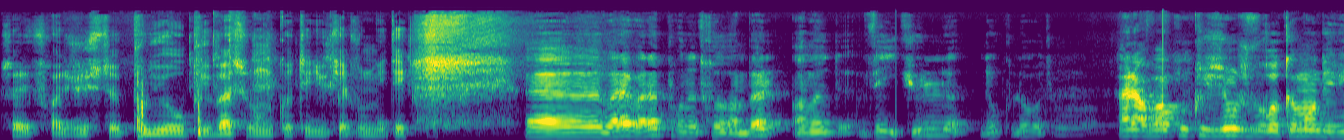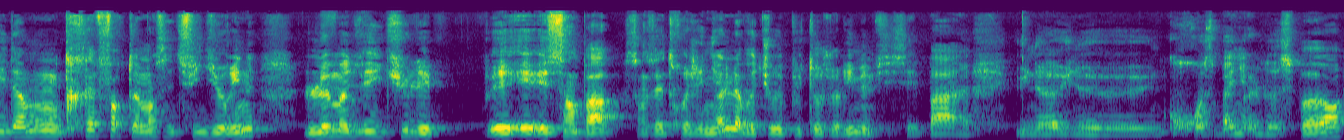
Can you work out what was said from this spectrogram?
ça les fera juste plus haut ou plus bas selon le côté duquel vous le mettez. Euh, voilà, voilà pour notre Rumble en mode véhicule, donc le retour. Alors en conclusion, je vous recommande évidemment très fortement cette figurine. Le mode véhicule est est, sympa, sans être génial. La voiture est plutôt jolie, même si c'est pas une, une, grosse bagnole de sport.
